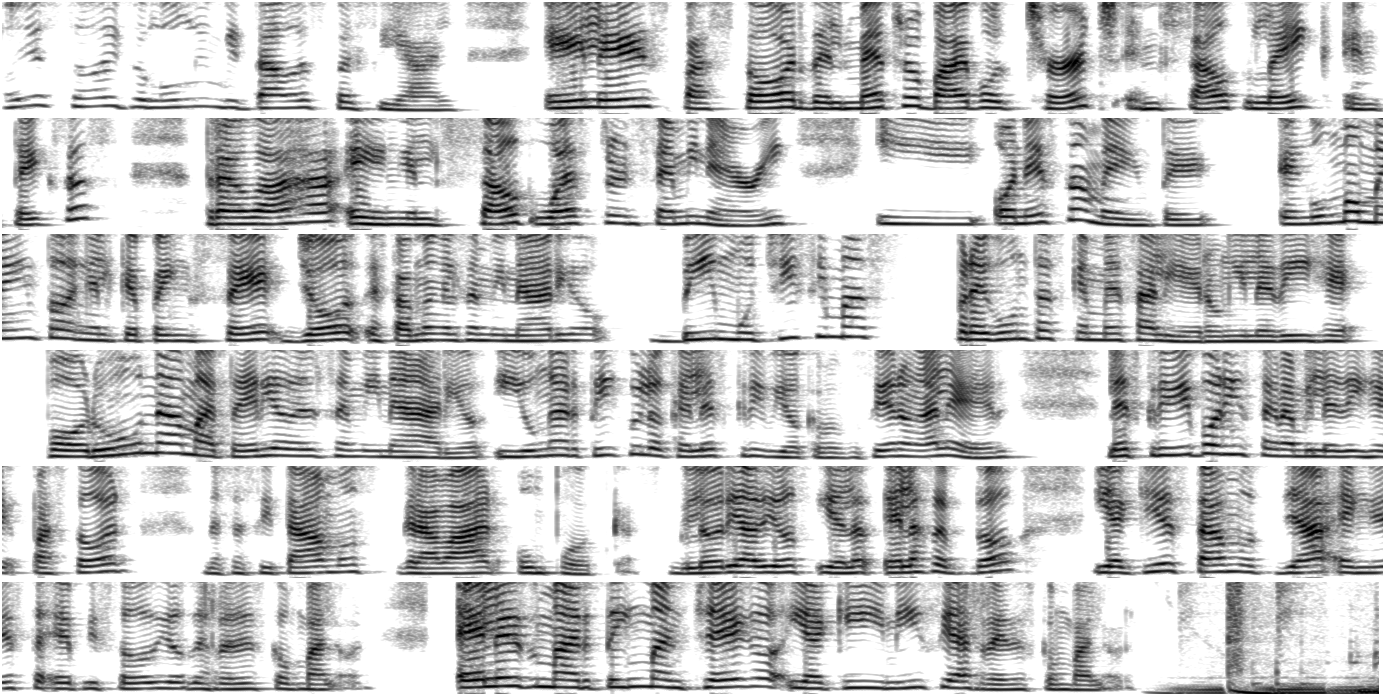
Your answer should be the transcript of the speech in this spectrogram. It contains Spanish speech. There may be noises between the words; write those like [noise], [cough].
Hoy estoy con un invitado especial. Él es pastor del Metro Bible Church en South Lake, en Texas. Trabaja en el Southwestern Seminary y honestamente, en un momento en el que pensé, yo estando en el seminario, vi muchísimas preguntas que me salieron y le dije, por una materia del seminario y un artículo que él escribió que me pusieron a leer, le escribí por Instagram y le dije, pastor, necesitamos grabar un podcast. Gloria a Dios y él, él, aceptó y aquí estamos ya en este episodio de Redes con Valor. Él es Martín Manchego y aquí inicia Redes con Valor.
